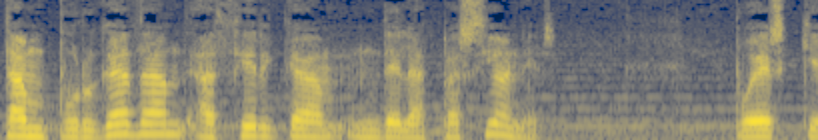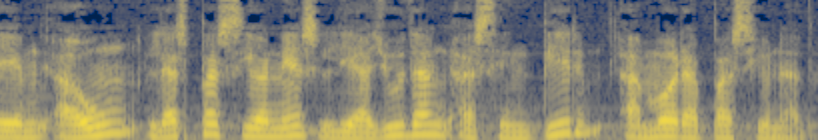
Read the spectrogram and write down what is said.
tan purgada acerca de las pasiones, pues que aún las pasiones le ayudan a sentir amor apasionado.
